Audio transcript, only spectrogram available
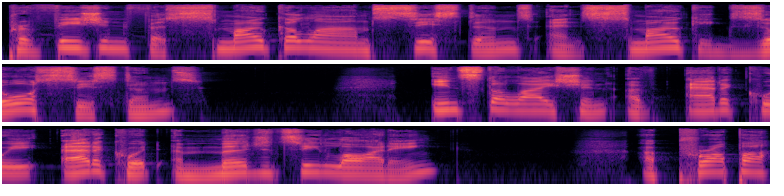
provision for smoke alarm systems and smoke exhaust systems, installation of adequate, adequate emergency lighting, a proper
